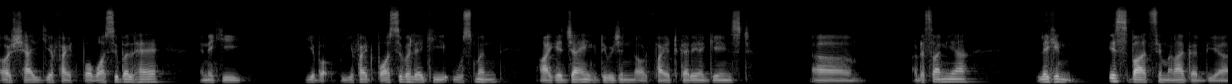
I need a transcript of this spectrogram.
और शायद ये फ़ाइट पॉसिबल है, यानी कि ये ये फ़ाइट पॉसिबल है कि उस्मन आगे जाएँ एक डिवीज़न और फाइट करें अगेंस्ट अडसानिया। लेकिन इस बात से मना कर दिया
